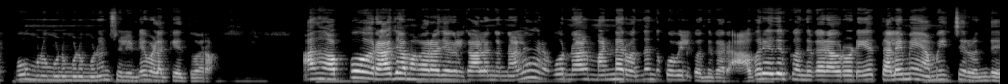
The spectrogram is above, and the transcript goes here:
எப்பவும் முணு முணு முணு முணுன்னு சொல்லிகிட்டே விளக்கேற்றுவாராம் அது அப்போது ராஜா மகாராஜாக்கள் காலங்கிறனால ஒரு நாள் மன்னர் வந்து அந்த கோவிலுக்கு வந்திருக்காரு. அவர் எதற்கு வந்திருக்காரு? அவருடைய தலைமை அமைச்சர் வந்து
